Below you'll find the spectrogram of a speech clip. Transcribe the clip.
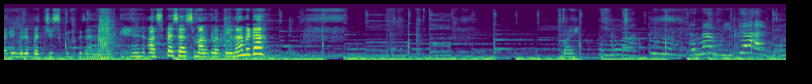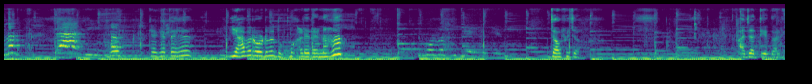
अरे मेरे बच्चे स्कूल पे जाने लगे हैं। आज पैसे संभाल के रख लेना है बेटा? बाय क्या कहते हैं? यहाँ पे रोड में धूप में खड़े रहना हाँ? जाओ फिर जाओ। आ जाती है गाड़ी।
